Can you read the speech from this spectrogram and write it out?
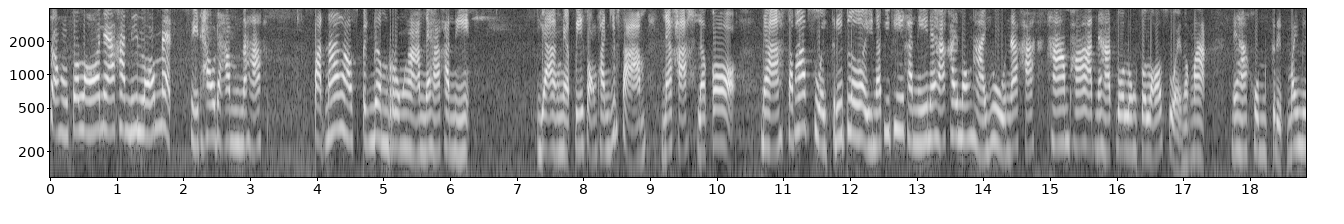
ส่วนของตัวล้อเนี่ยคันนี้ล้อแม็กสีเทาดำนะคะ ปัดหน้าเงาสเปคเดิมโรงงานนะคะคันนี้ยางเนี่ยปี 2023 นะคะ แล้วก็นะสภาพสวยกริปเลยนะพี่ๆคันนี้นะคะ ใครมองหาอยู่นะคะ ห้ามพลาดนะคะ ตัวลงตัวล้อสวยมากๆนะคะคมกริบไม่มี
